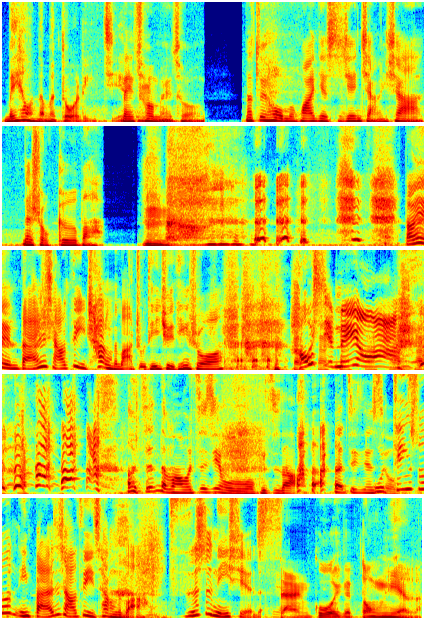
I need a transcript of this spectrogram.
没有那么多理解。没错，没错。那最后我们花一点时间讲一下那首歌吧。嗯，导演本来是想要自己唱的嘛，主题曲听说，好险没有啊。哦，真的吗？我最近我我不知道这件事。我听说你本来是想要自己唱的吧？词是你写的。闪过一个动念了，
